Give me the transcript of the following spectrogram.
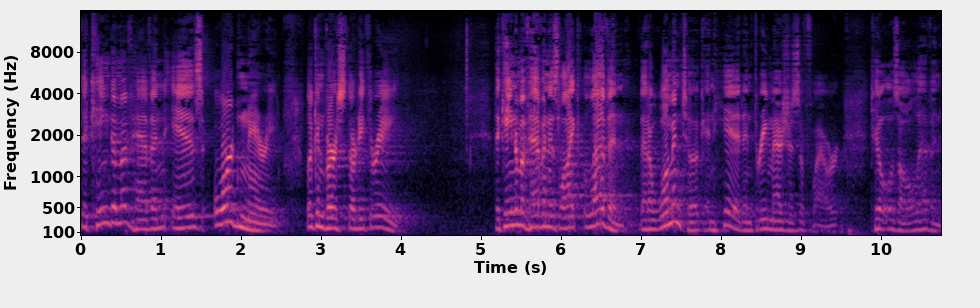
the kingdom of heaven is ordinary. Look in verse 33. The kingdom of heaven is like leaven that a woman took and hid in three measures of flour till it was all leaven.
